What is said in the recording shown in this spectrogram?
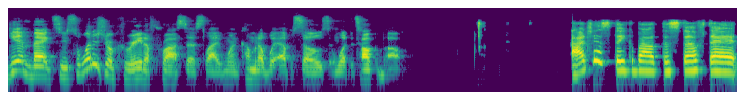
getting back to so what is your creative process like when coming up with episodes and what to talk about? I just think about the stuff that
